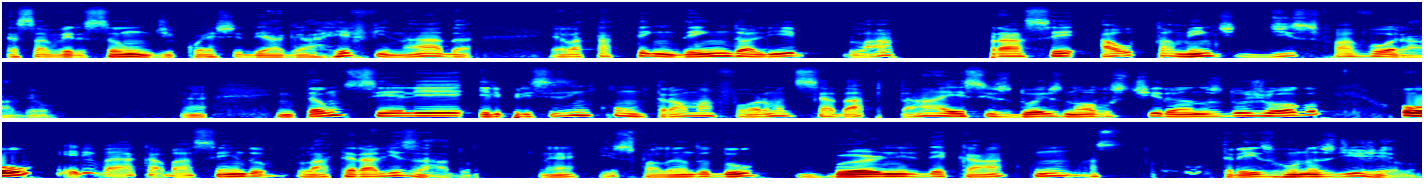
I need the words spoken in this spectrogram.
essa versão de Quest DH refinada, ela está tendendo ali lá para ser altamente desfavorável. Né? Então, se ele, ele precisa encontrar uma forma de se adaptar a esses dois novos tiranos do jogo, ou ele vai acabar sendo lateralizado. Né? Isso falando do Burn DK com as três runas de gelo.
